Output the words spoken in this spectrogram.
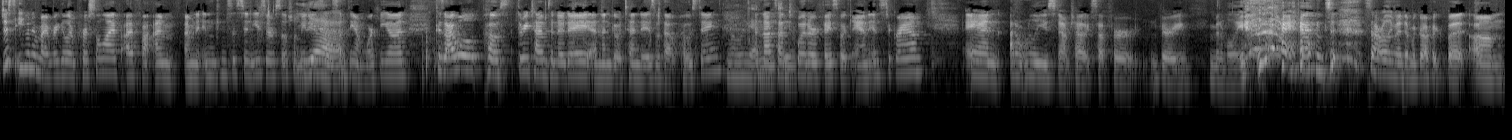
just even in my regular personal life I fi- I'm I'm an inconsistent user of social media, so Yeah. it's something I'm working on because I will post three times in a day and then go ten days without posting, Oh, yeah, and that's on. Twitter, Facebook, and Instagram. And I don't really use Snapchat except for very minimally, and it's not really my demographic, but um,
